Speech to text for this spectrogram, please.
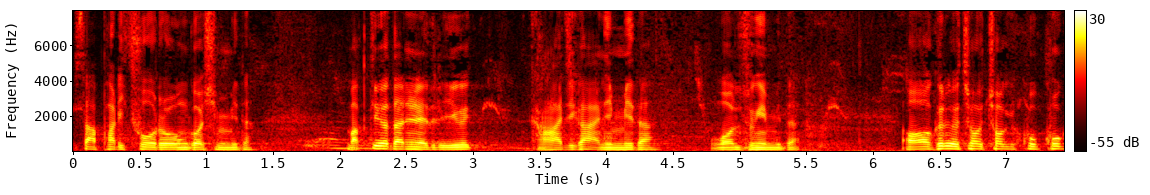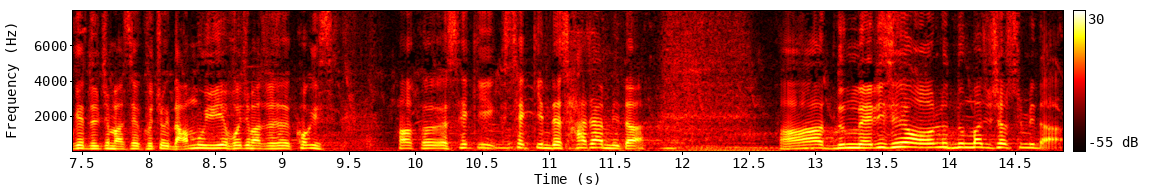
사파리 투어로 온 것입니다. 막 뛰어다니는 애들이 이거 강아지가 아닙니다. 원숭입니다. 어, 그리고 저, 저기 고, 고개 들지 마세요. 그쪽 나무 위에 보지 마세요. 거기, 아, 그 새끼, 새끼인데 사자입니다. 아, 눈 내리세요. 얼른 눈 맞으셨습니다.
